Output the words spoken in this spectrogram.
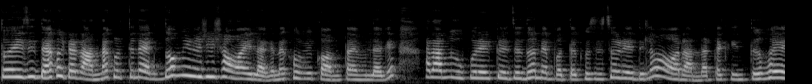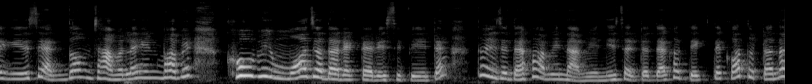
তো এই যে দেখো, এটা রান্না করতে না একদমই বেশি সময় লাগে না, খুবই কম টাইম লাগে। আর আমি উপরে একটু এই যে ধনে পাতা কুচি ছড়িয়ে দিলাম, আমার রান্নাটা কিন্তু হয়ে গিয়েছে একদম ঝামেলাহীনভাবে। খুবই মজাদার একটা রেসিপি এটা। তো এই যে দেখো, আমি নামিয়ে নিয়েছি, আর এটা দেখো, দেখতে কতটা না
